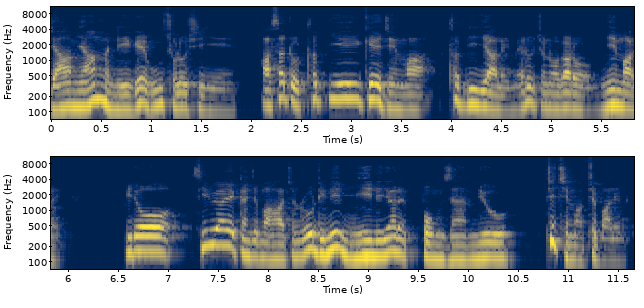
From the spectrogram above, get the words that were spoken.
ဗျာများမနေခဲ့ဘူးဆိုလို့ရှိရင်အာဆတ်တို့ထွက်ပြေးခဲ့ခြင်းမှထွက်ပြေးရလိမ့်မယ်လို့ကျွန်တော်ကတော့မြင်ပါတယ်ပြီးတော့စီးရီးယားရဲ့ကံကြမ္မာဟာကျွန်တော်တို့ဒီနေ့မြင်နေရတဲ့ပုံစံမျိုးဖြစ်ချင်မှဖြစ်ပါလိမ့်မယ်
